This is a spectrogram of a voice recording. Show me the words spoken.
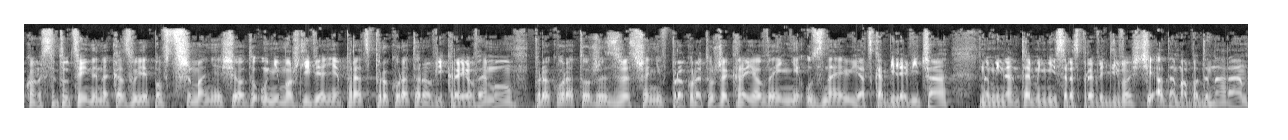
Konstytucyjny nakazuje powstrzymanie się od uniemożliwiania prac prokuratorowi krajowemu. Prokuratorzy zrzeszeni w prokuraturze krajowej nie uznają Jacka Bilewicza, nominanta ministra sprawiedliwości Adama Bodnara.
